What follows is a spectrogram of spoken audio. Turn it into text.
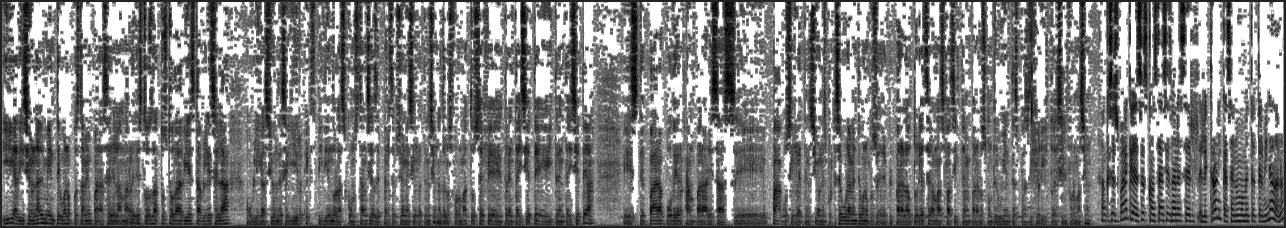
Y adicionalmente, bueno, pues también para hacer el amarre de estos datos todavía establece la obligación de seguir expidiendo las constancias de percepciones y retenciones de los formatos F37 y 37A este, para poder amparar esas eh, pagos y retenciones, porque seguramente, bueno, pues eh, para la autoridad será más fácil también para los contribuyentes pues digerir toda esa información. Aunque se supone que esas constancias van a ser electrónicas en un momento determinado, ¿no?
